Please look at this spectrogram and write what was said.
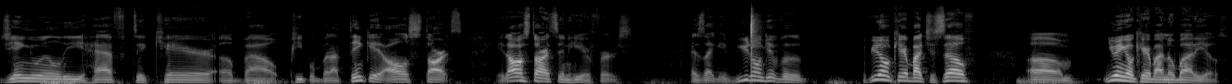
genuinely have to care about people. But I think it all starts it all starts in here first. It's like if you don't give a if you don't care about yourself, um, you ain't gonna care about nobody else.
